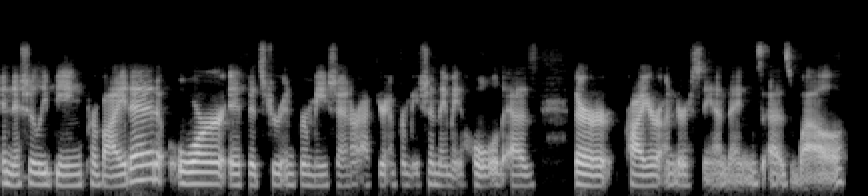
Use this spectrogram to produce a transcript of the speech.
initially being provided or if it's true information or accurate information they may hold as their prior understandings as well.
